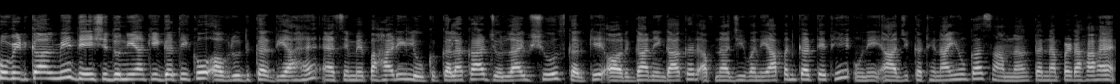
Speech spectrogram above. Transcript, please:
कोविड काल में देश दुनिया की गति को अवरुद्ध कर दिया है। ऐसे में पहाड़ी लोक कलाकार जो लाइव शोज़ करके और गाने गाकर अपना जीवन यापन करते थे, उन्हें आज कठिनाइयों का सामना करना पड़ रहा है।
